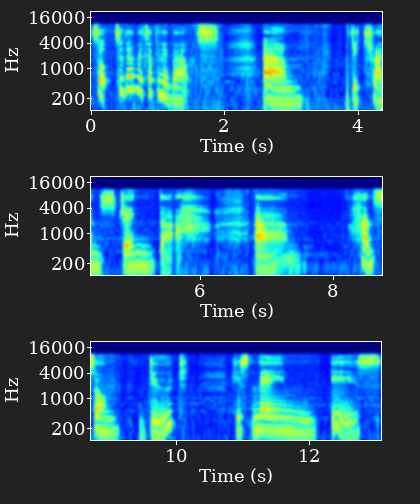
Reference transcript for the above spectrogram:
So today we're talking about um, the transgender um, handsome dude. His name is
